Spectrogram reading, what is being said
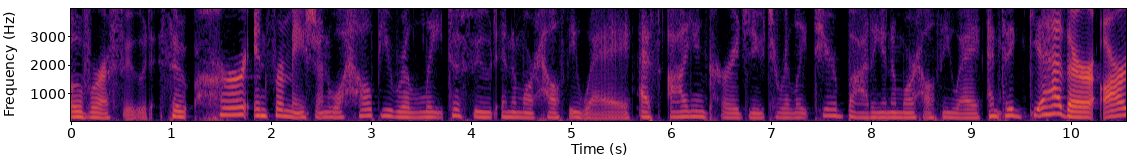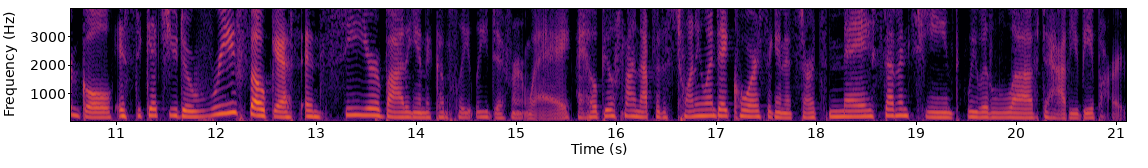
over a food. So her information will help you relate to food in a more healthy way as I encourage you to relate to your body in a more healthy way. And together, our goal is to get you to refocus and see your body in a completely different way. I hope you'll sign up for this 21 day course. Again, it starts May 17th. We would love to have you be a part.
